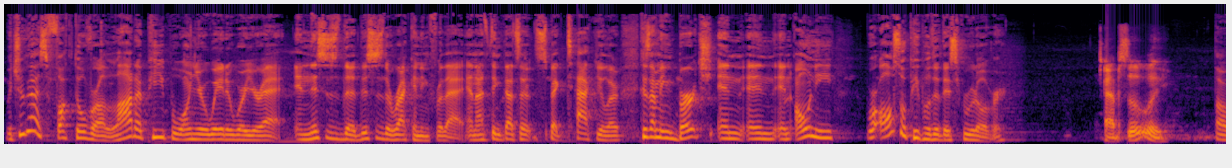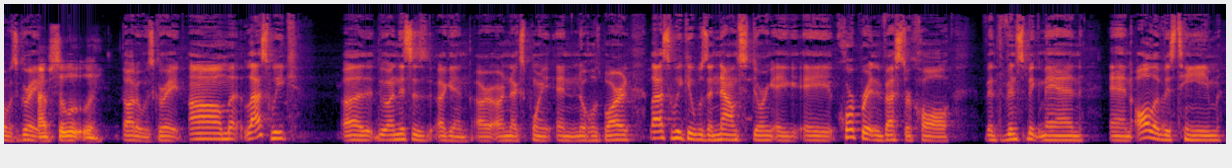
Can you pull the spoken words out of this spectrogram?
but you guys fucked over a lot of people on your way to where you're at, and this is the this is the reckoning for that. And I think that's a spectacular because I mean Burch and and and Oney were also people that they screwed over. Absolutely. Thought it was great. Absolutely. Thought it was great. Um, last week, uh, and this is again our, our next point, and no holds barred. Last week, it was announced during a, a corporate investor call with Vince McMahon and all of his team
